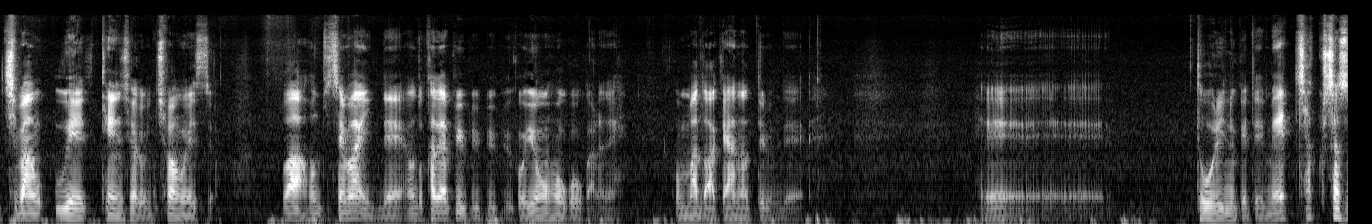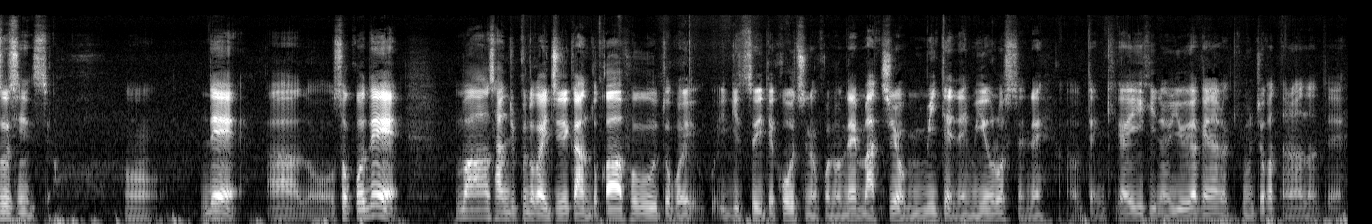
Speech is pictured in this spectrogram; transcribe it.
一番上天守閣一番上ですよはほんと狭いんでほんと風がピューピューピューピューこう4方向からね窓開け放ってるんで。えー、通り抜けてめちゃくちゃ涼しいんですよ。うん、であのそこでまあ30分とか1時間とかふーっとこう息ついて高知のこのね街を見てね見下ろしてねあの天気がいい日の夕焼けなら気持ちよかったななんてね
